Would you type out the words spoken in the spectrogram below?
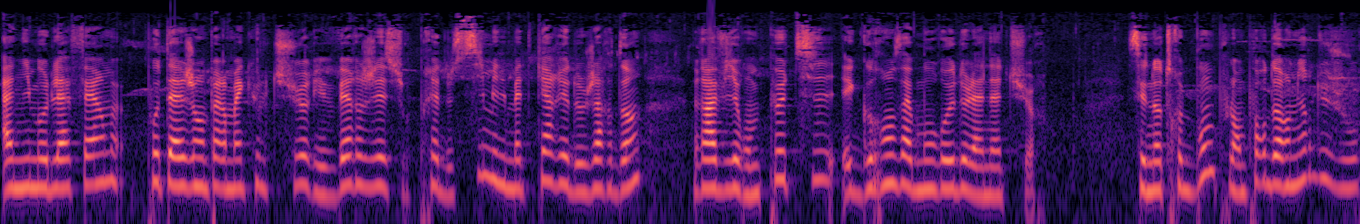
animaux de la ferme, potager en permaculture et verger sur près de 6000 m2 de jardin raviront petits et grands amoureux de la nature. C'est notre bon plan pour dormir du jour.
